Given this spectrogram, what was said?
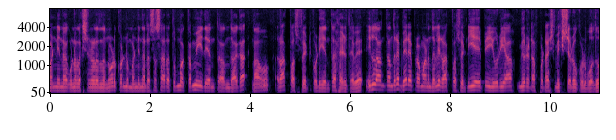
ಮಣ್ಣಿನ ಗುಣಲಕ್ಷಣಗಳನ್ನು ನೋಡಿಕೊಂಡು ಮಣ್ಣಿನ ರಸಸಾರ ತುಂಬಾ ಕಮ್ಮಿ ಇದೆ ಅಂತ ಅಂದಾಗ ನಾವು ರಾಕ್ ಫಾಸ್ಫೇಟ್ ಕೊಡಿ ಅಂತ ಹೇಳ್ತೇವೆ. ಇಲ್ಲ ಅಂತಂದ್ರೆ ಬೇರೆ ಪ್ರಮಾಣದಲ್ಲಿ rock phosphate D A urea, muriate of potash mixture ಕೊಡಬಹುದು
